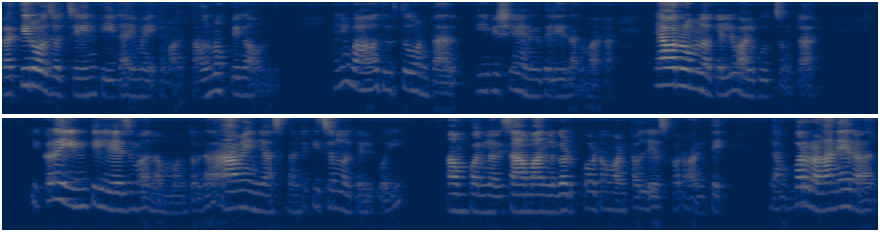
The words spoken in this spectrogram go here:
ప్రతిరోజు వచ్చేంటి ఈ టైం అయితే మాకు తలనొప్పిగా ఉంది అని బాగా తిడుతూ ఉంటారు. ఈ విషయం ఆయనకు తెలియదు అనమాట ఎవరి రూమ్లోకి వెళ్ళి వాళ్ళు కూర్చుంటారు. ఇక్కడ ఇంటి యజమానమ్మ ఉంటుంది కదా ఆమె ఏం చేస్తుందంటే కిచెన్లోకి వెళ్ళిపోయి పనులు అవి సామాన్లు కడుక్కోవడం వంటలు చేసుకోవడం అంతే. ఎవ్వరు రానే రారు.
